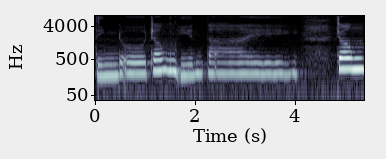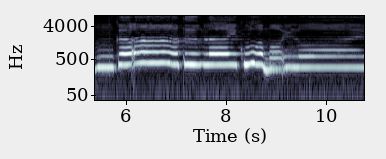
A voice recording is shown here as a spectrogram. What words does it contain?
tình độ trong hiện tại, trong cả tương lai của mọi loài.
